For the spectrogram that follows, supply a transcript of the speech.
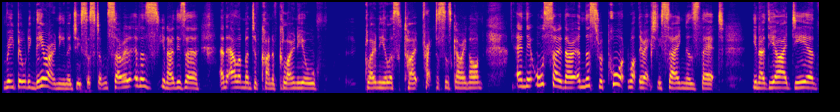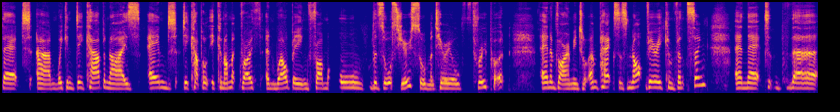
rebuilding their own energy systems. So it, it is, you know, there's a an element of kind of colonial colonialist type practices going on. And they're also, though, in this report, what they're actually saying is that you know, the idea that um, we can decarbonise and decouple economic growth and well-being from all resource use or material throughput and environmental impacts is not very convincing, and that the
